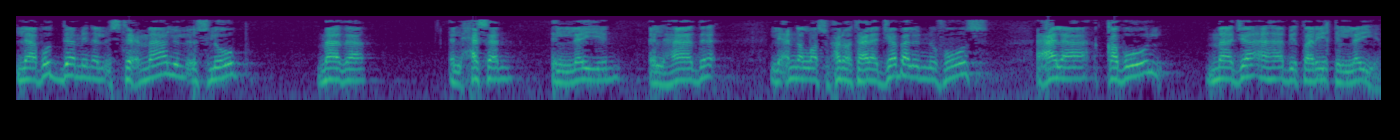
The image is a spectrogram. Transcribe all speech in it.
لابد من الاستعمال الأسلوب ماذا؟ الحسن اللين الهادئ لأن الله سبحانه وتعالى جبل النفوس على قبول ما جاءها بطريق اللين.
